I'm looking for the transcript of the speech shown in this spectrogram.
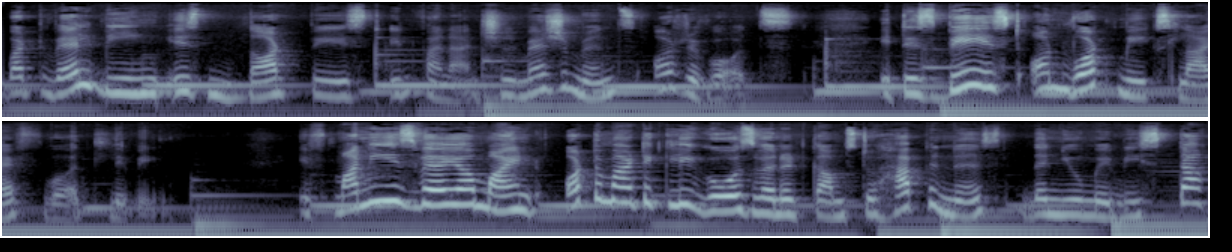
but well-being is not based in financial measurements or rewards it is based on what makes life worth living if money is where your mind automatically goes when it comes to happiness then you may be stuck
